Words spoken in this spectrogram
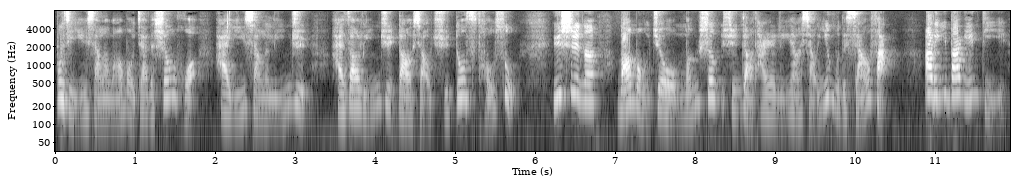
不仅影响了王某家的生活，还影响了邻居，还遭邻居到小区多次投诉。于是呢，王某就萌生寻找他人领养小鹦鹉的想法。二零一八年底，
